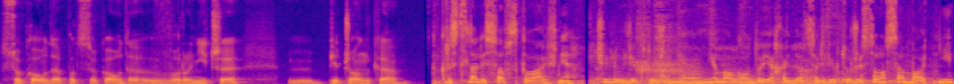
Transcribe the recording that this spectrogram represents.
Sokołda, Podsokołda, Woronicze, y, Pieczonka, Krystyna Lisowska Łaźnie. Ci ludzie, którzy nie, nie mogą dojechać do cerkwi, którzy są samotni,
